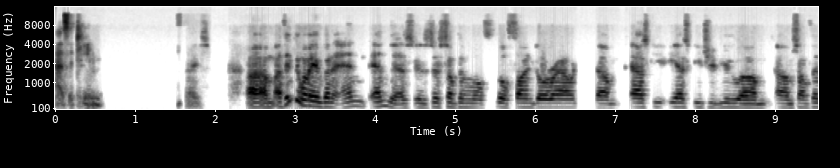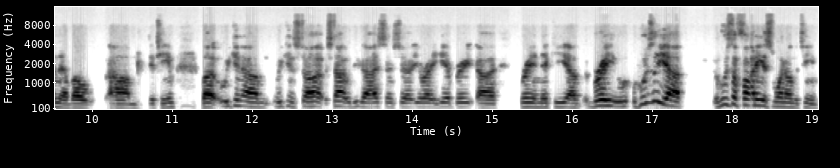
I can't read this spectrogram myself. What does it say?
as a team. Nice. Um, I think the way I'm going to end end this is just something a little little fun. Go around, um, ask ask each of you um, um, something about um, the team, but we can um, we can start start with you guys since you're, you're right here, Bre, uh, Bre and Nikki. Uh, Bre, who's the uh, who's the funniest one on the team?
